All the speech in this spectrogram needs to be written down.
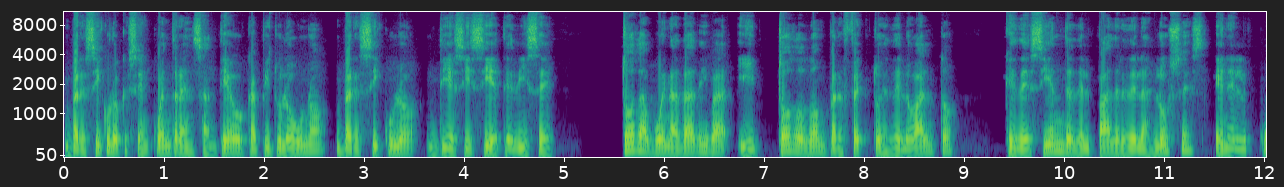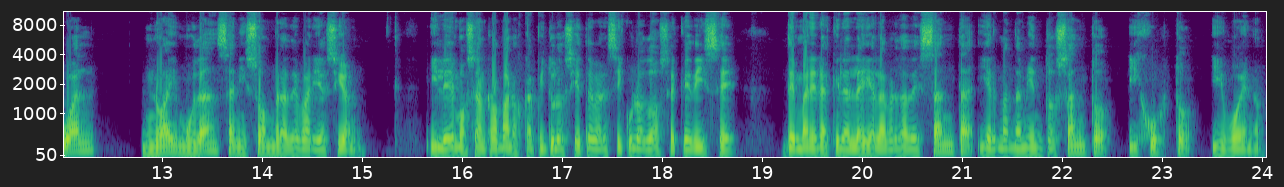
versículo que se encuentra en Santiago capítulo 1, versículo 17. Dice, Toda buena dádiva y todo don perfecto es de lo alto, que desciende del Padre de las Luces, en el cual no hay mudanza ni sombra de variación. Y leemos en Romanos capítulo 7, versículo 12, que dice, de manera que la ley a la verdad es santa y el mandamiento santo y justo y bueno.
